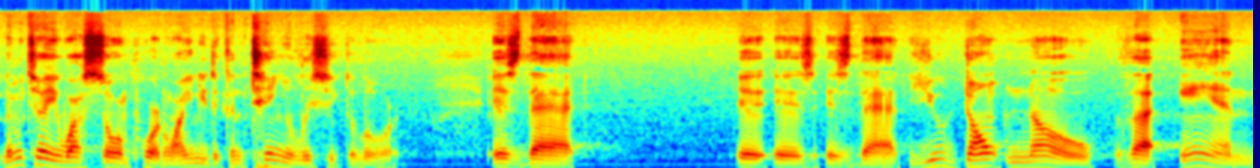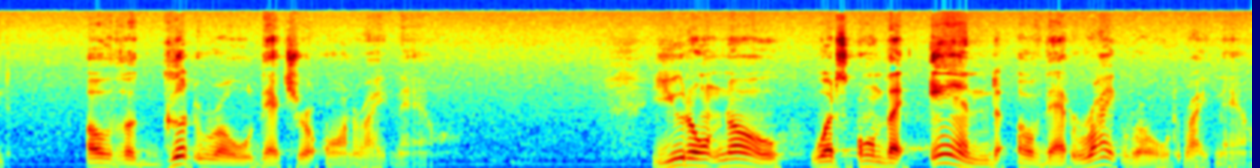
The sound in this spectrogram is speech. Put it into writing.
let me tell you why it's so important, why you need to continually seek the Lord, is that, is, is that you don't know the end of the good road that you're on right now you don't know what's on the end of that right road right now.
